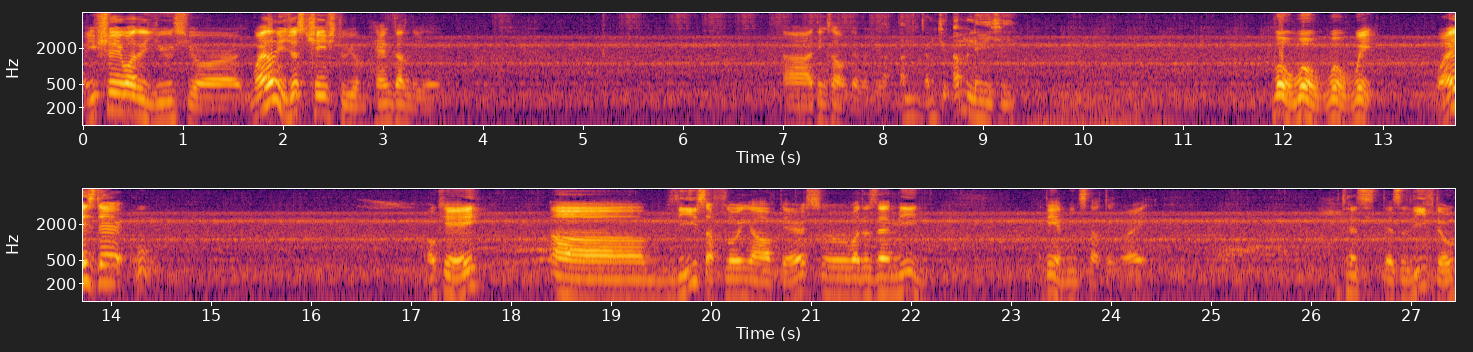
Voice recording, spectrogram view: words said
Are you sure you want to use your? Why don't you just change to your handgun later? Uh, I think some of them are here. I'm I'm too, I'm lazy. Whoa, whoa, whoa! Wait, why is there? Ooh. Okay. Um, leaves are flowing out of there. So what does that mean? I think it means nothing, right? There's there's a leaf though.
